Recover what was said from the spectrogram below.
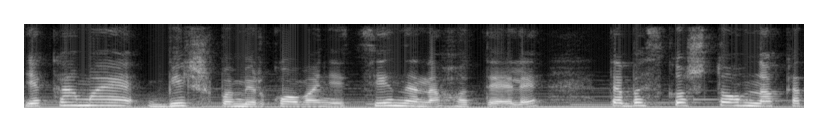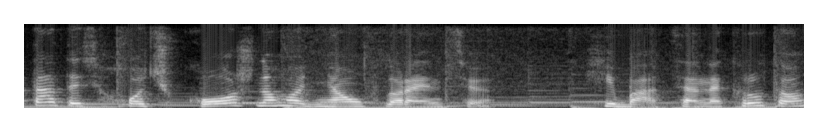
яка має більш помірковані ціни на готелі та безкоштовно кататись хоч кожного дня у Флоренцію. Хіба це не круто?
